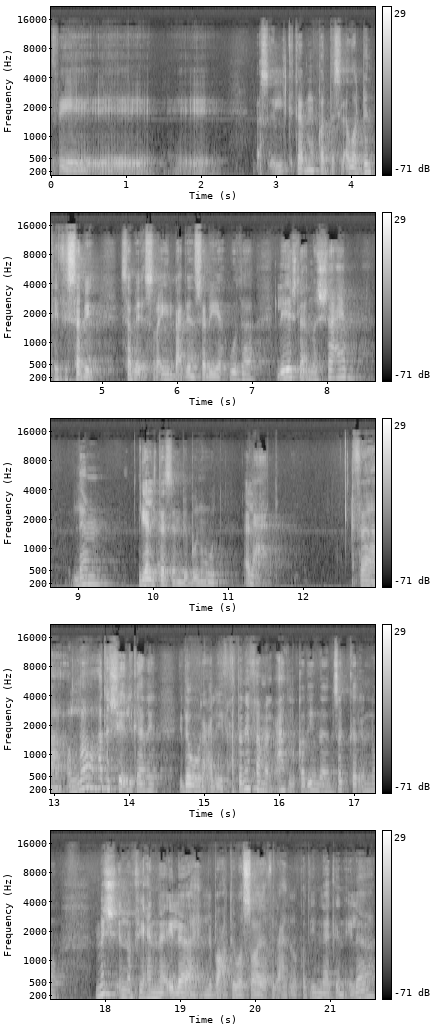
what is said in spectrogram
في إيه، الكتاب المقدس الأول بنتهي في السبي سبي إسرائيل بعدين سبي يهوذا. ليش؟ لأنه الشعب لم يلتزم ببنود العهد. فالله هذا الشيء اللي كان يدور عليه. حتى نفهم العهد القديم نتذكر إنه مش إنه في عندنا إله اللي بعطي وصايا في العهد القديم لكن إله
